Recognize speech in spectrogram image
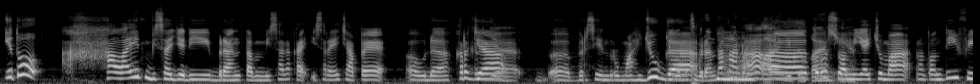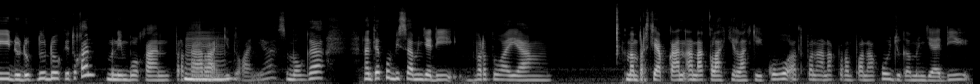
itu hal lain bisa jadi berantem misalnya kayak istilahnya capek eh, udah kerja, eh, bersihin rumah juga juga, berantakan Hmm. rumah gitu kan. terus suaminya cuma nonton TV duduk-duduk itu kan menimbulkan perkara Hmm. gitu kan ya semoga nanti aku bisa menjadi mertua yang mempersiapkan anak laki-lakiku ataupun anak perempuan aku juga menjadi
